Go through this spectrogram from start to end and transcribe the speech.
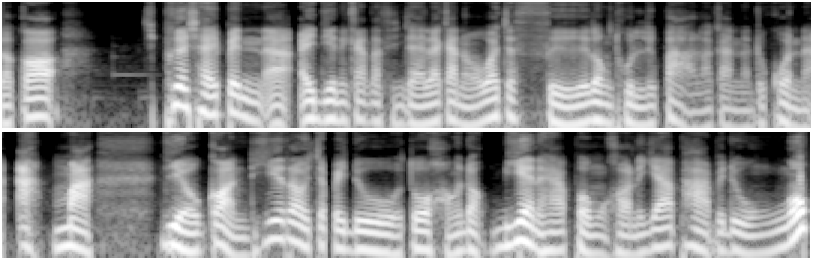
แล้วก็ เพื่อใช้เป็นไอเดียในการตัดสินใจแล้วกันว่าจะซื้อลงทุนหรือเปล่าแล้วกันนะทุกคนนะอะมาเดี๋ยวก่อนที่เราจะไปดูตัวของดอกเบี้ยนะครับ ผมขออนุญาตพาไปดูงบ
